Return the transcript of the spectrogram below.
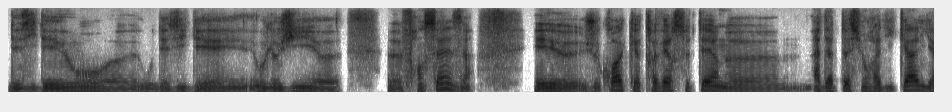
des idéaux euh, ou des idéologies françaises. Et je crois qu'à travers ce terme adaptation radicale, il y,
